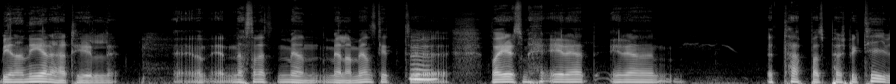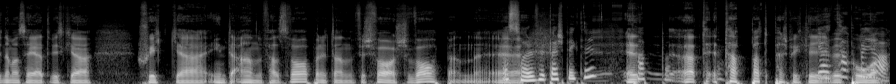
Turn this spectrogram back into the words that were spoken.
bena ner det här till eh, nästan ett men, mellanmänskligt... Mm. Eh, vad är det som... Är det, är det en, ett tappat perspektiv när man säger att vi ska skicka inte anfallsvapen utan försvarsvapen? Eh, Vad sa du för perspektiv? ett, Tappat? att- ett tappat perspektiv på,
